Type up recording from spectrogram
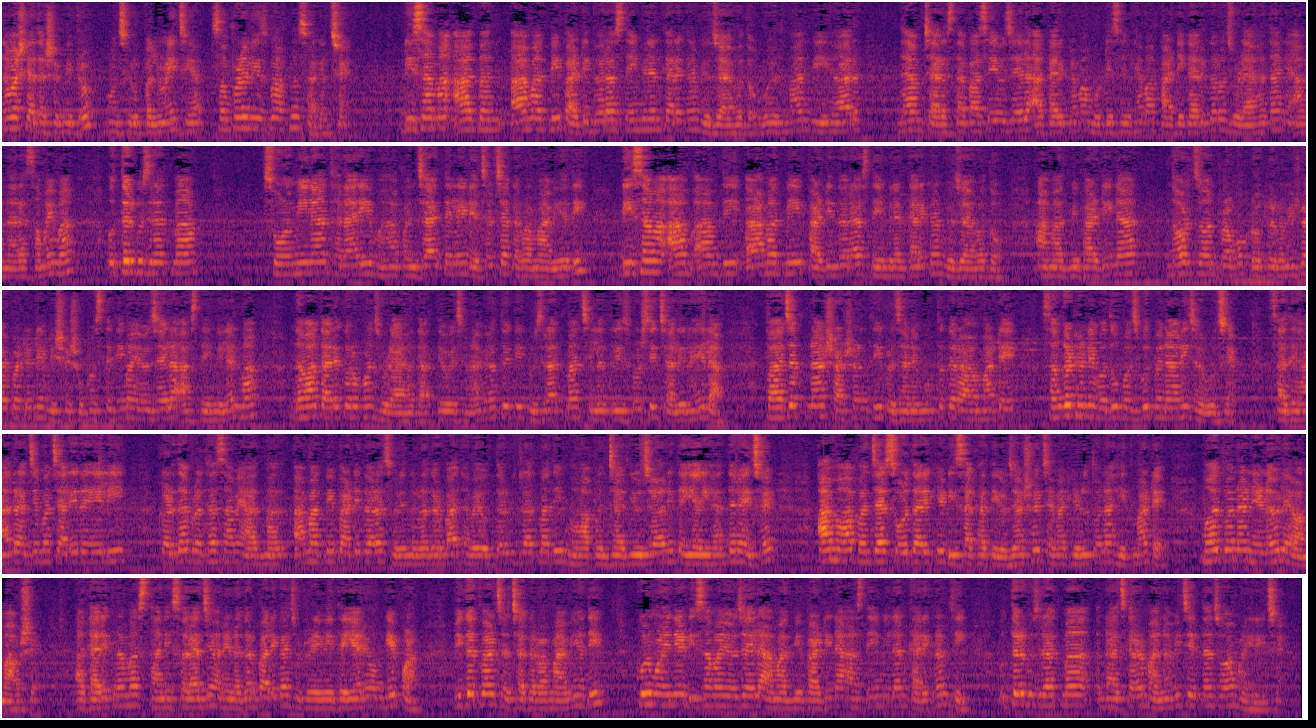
નમસ્કાર દર્શક મિત્રો, હું છું રૂપલ લુણીચિયા સંપૂર્ણ ન્યૂઝમાં આપનું સ્વાગત છે. ડીસામાં આમ આમ આદમી પાર્ટી દ્વારા સ્નેહ મિલન કાર્યક્રમ યોજાયો હતો. વર્ધમાન, બિહાર, ધામ ચાર રસ્તા પાસે યોજાયેલા આ કાર્યક્રમમાં મોટી સંખ્યામાં પાર્ટી કાર્યકરો જોડાયા હતા અને આવનારા સમયમાં ઉત્તર ગુજરાતમાં સોળમીના થનારી મહાપંચાયતને લઈને ચર્ચા કરવામાં આવી હતી. ડીસામાં આમ આમ આમ આદમી પાર્ટી દ્વારા સ્નેહ મિલન કાર્યક્રમ યોજાયો હતો. આમ આદમી પાર્ટીના નોર્થ ઝોન પ્રમુખ ડોક્ટર રમેશભાઈ પટેલની વિશેષ ઉપસ્થિતિમાં યોજાયેલા આ સ્નેહ મિલનમાં નવા કાર્યકરો પણ જોડાયા હતા. તેઓએ જણાવ્યું હતું કે ગુજરાતમાં છેલ્લા ત્રીસ વર્ષથી ચાલી રહેલા ભાજપના શાસનથી પ્રજાને મુક્ત કરાવવા માટે સંગઠનને વધુ મજબૂત બનાવવાની જરૂર છે. સાથે હાલ રાજ્યમાં ચાલી રહેલી કડદા પ્રથા સામે આમ આદમી પાર્ટી દ્વારા સુરેન્દ્રનગર બાદ હવે ઉત્તર ગુજરાતમાંથી મહાપંચાયત યોજવાની તૈયારી હાથ ધરાઈ છે. આ મહાપંચાયત સોળ તારીખે ડીસા ખાતે યોજાશે, જેમાં ખેડૂતોના હિત માટે મહત્વના નિર્ણયો લેવામાં આવશે. આ કાર્યક્રમમાં સ્થાનિક સ્વરાજ્ય અને નગરપાલિકા ચૂંટણીની તૈયારીઓ અંગે પણ વિગતવાર ચર્ચા કરવામાં આવી હતી. કુલ મળીને ડીસામાં યોજાયેલા આમ આદમી પાર્ટીના આ સ્નેહ મિલન કાર્યક્રમથી ઉત્તર ગુજરાતમાં રાજકારણમાં નવી ચેતના જોવા મળી રહી છે.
